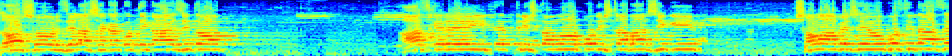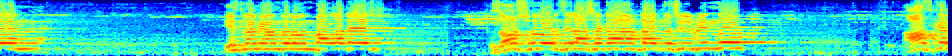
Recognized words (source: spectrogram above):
যশোর জেলা শাখা কর্তৃক আয়োজিত আজকের এই তেত্রিশতম প্রতিষ্ঠা বার্ষিকী সমাবেশে উপস্থিত আছেন ইসলামী আন্দোলন বাংলাদেশ, যশোর জেলা শাখার দায়িত্বশীল বৃন্দ, আজকের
